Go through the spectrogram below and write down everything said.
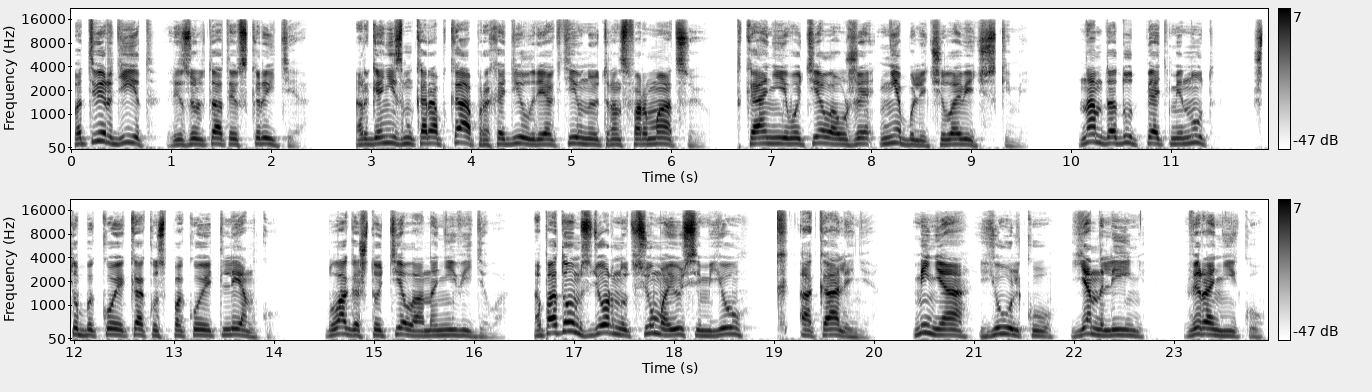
подтвердит результаты вскрытия. Организм коробка проходил реактивную трансформацию. Ткани его тела уже не были человеческими. Нам дадут пять минут, чтобы кое-как успокоить Ленку. Благо, что тело она не видела. А потом сдернут всю мою семью к Акалине. Меня, Юльку, Янлинь, Веронику.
